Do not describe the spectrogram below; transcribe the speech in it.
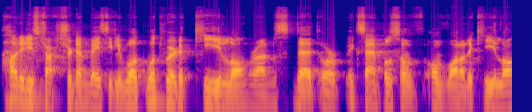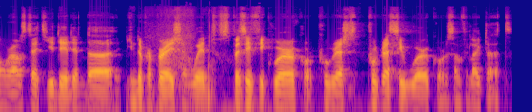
how did you structure them basically? What what were the key long runs that or examples of, of one of the key long runs that you did in the in the preparation with specific work or progress progressive work or something like that?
